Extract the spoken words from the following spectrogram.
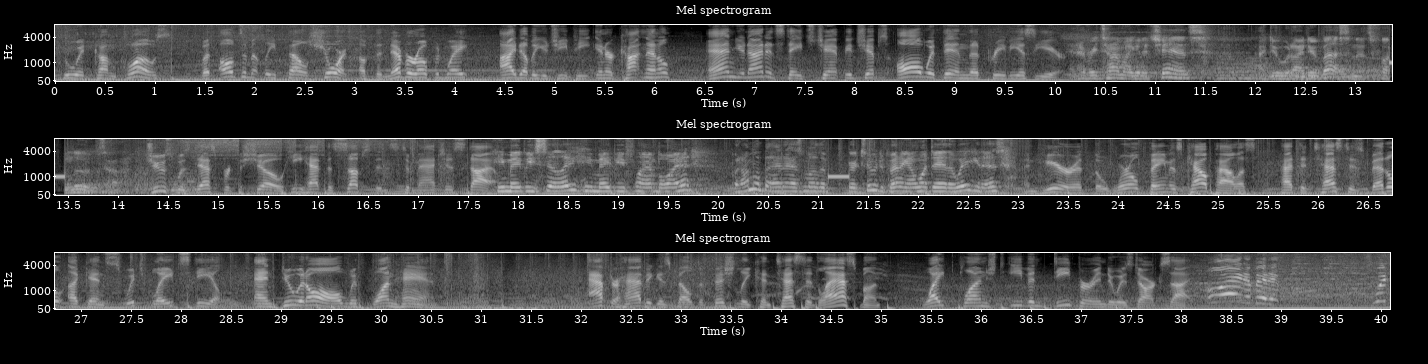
who had come close but ultimately fell short of the never open weight IWGP Intercontinental and United States championships all within the previous year. And every time I get a chance, I do what I do best, and that's fucking lose, huh? Juice was desperate to show he had the substance to match his style. He may be silly, he may be flamboyant, but I'm a badass motherfucker too, depending on what day of the week it is. And here at the world famous Cow Palace, had to test his mettle against Switchblade Steel and do it all with one hand. After having his belt officially contested last month, White plunged even deeper into his dark side. Oh, wait a minute!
